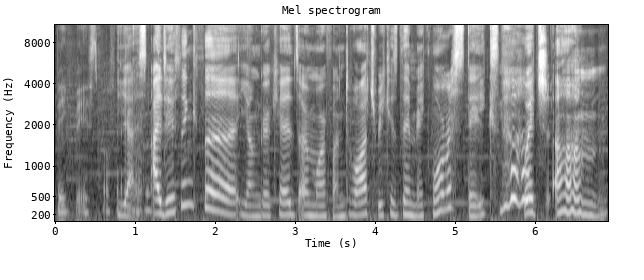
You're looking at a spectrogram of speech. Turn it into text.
Big baseball fan. Yes, I do think the younger kids are more fun to watch because they make more mistakes, which um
